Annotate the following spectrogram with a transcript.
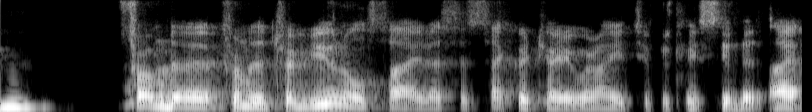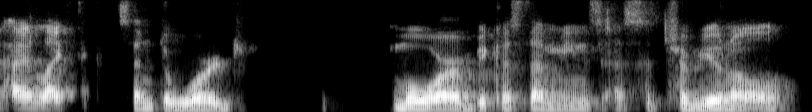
Mm-hmm. From the from the tribunal side, as a secretary, where I typically see that, I, I like the consent award more because that means as a tribunal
